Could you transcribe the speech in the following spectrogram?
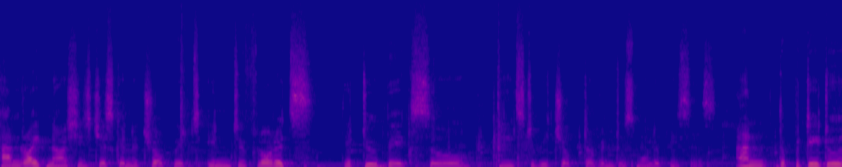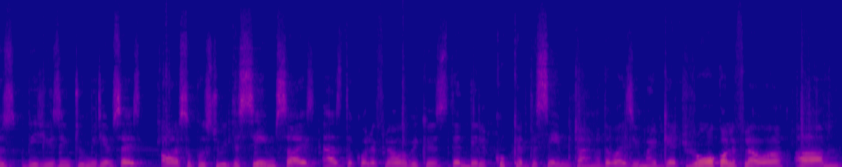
And right now she's just going to chop it into florets. They're too big, so needs to be chopped up into smaller pieces. And the potatoes we're using two medium size are supposed to be the same size as the cauliflower because then they'll cook at the same time. Otherwise, you might get raw cauliflower um,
